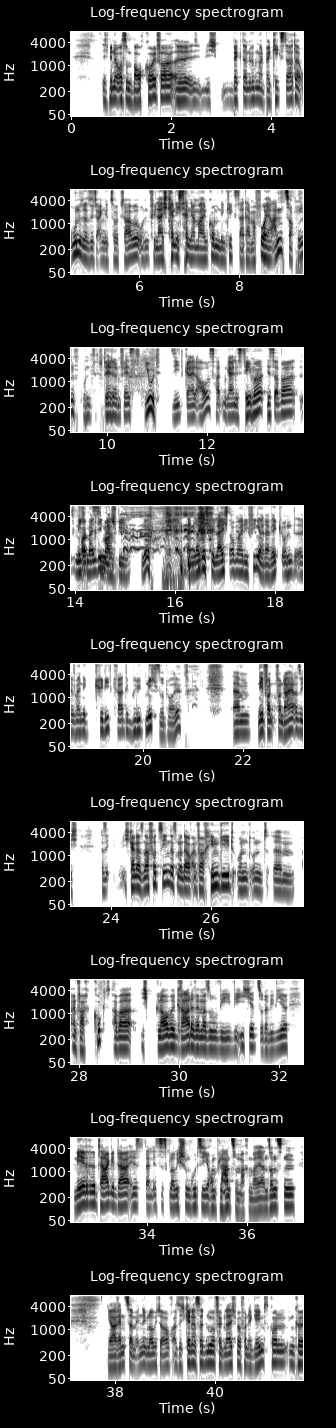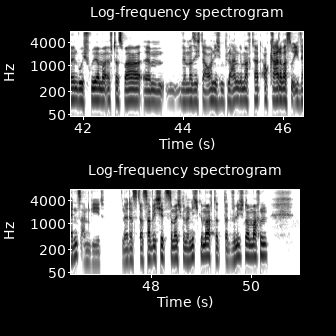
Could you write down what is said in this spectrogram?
ich bin ja auch so ein Bauchkäufer. Äh, ich back dann irgendwann bei Kickstarter, ohne dass ich es eingezockt habe. Und vielleicht kann ich dann ja mal einen kommenden Kickstarter mal vorher anzocken und stelle dann fest, gut, sieht geil aus, hat ein geiles Thema, ist aber nicht mein Ding, das Spiel. Ne? dann lasse ich vielleicht auch mal die Finger da weg und äh, meine Kreditkarte glüht nicht so doll. Ähm, nee, von, von daher, also ich, also ich kann das nachvollziehen, dass man da auch einfach hingeht und, und ähm, einfach guckt, aber ich glaube, gerade wenn man so wie, wie ich jetzt oder wie wir mehrere Tage da ist, dann ist es, glaube ich, schon gut, sich auch einen Plan zu machen, weil ansonsten, ja, rennst du am Ende, glaube ich, auch. Also ich kenne das halt nur vergleichbar von der Gamescom in Köln, wo ich früher mal öfters war, ähm, wenn man sich da auch nicht einen Plan gemacht hat, auch gerade was so Events angeht. Ne, das das habe ich jetzt zum Beispiel noch nicht gemacht, das, das will ich noch machen,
